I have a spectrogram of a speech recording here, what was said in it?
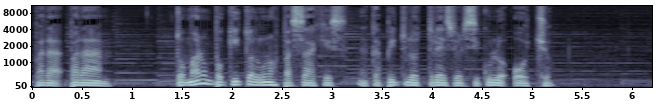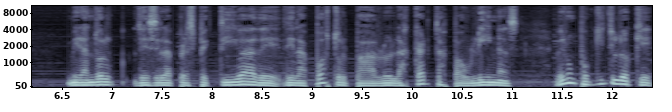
Para, para tomar un poquito algunos pasajes en el capítulo 3, versículo 8, mirando desde la perspectiva del apóstol Pablo, las cartas paulinas, ver un poquito lo que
